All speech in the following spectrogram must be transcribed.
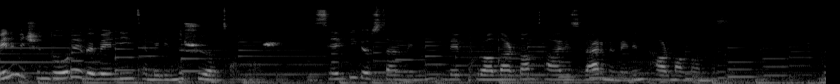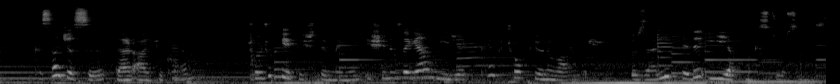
Benim için doğru ebeveynliğin temelinde şu yöntem var. Sevgi göstermenin ve kurallardan taviz vermemenin harmanlanması. Kısacası, der Alfie Kohn, çocuk yetiştirmenin işinize gelmeyecek pek çok yönü vardır. Özellikle de iyi yapmak istiyorsanız.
